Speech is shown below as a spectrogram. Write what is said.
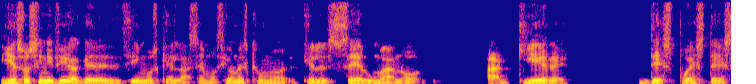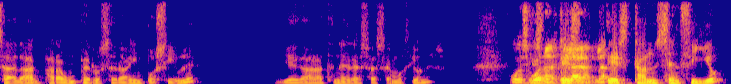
y eso significa que decimos que las emociones que el ser humano adquiere después de esa edad para un perro será imposible llegar a tener esas emociones. Pues bueno, es, que es tan sencillo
